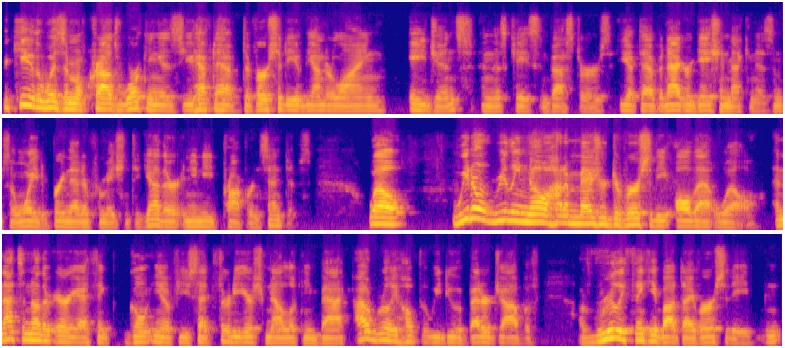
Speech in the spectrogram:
the key to the wisdom of crowds working is you have to have diversity of the underlying agents, in this case, investors, you have to have an aggregation mechanism, so a way to bring that information together, and you need proper incentives. Well, we don't really know how to measure diversity all that well. And that's another area I think going, you know, if you said 30 years from now looking back, I would really hope that we do a better job of of really thinking about diversity. And,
